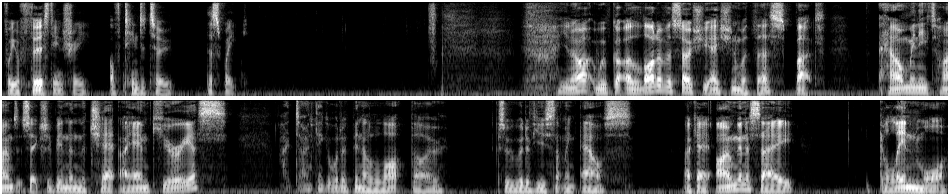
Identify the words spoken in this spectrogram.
for your first entry of ten to two this week? You know, we've got a lot of association with this, but how many times it's actually been in the chat, I am curious. I don't think it would have been a lot though, because we would have used something else. Okay, I'm gonna say Glenmore.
